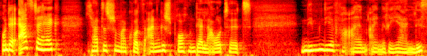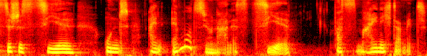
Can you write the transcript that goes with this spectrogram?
Und der erste Hack, ich hatte es schon mal kurz angesprochen, der lautet, nimm dir vor allem ein realistisches Ziel und ein emotionales Ziel. Was meine ich damit?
